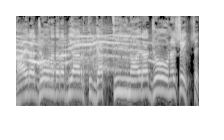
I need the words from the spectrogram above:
Hai ragione ad arrabbiarti, gattino, hai ragione, sì, sì.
